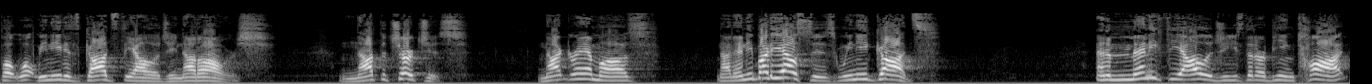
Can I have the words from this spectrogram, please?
But what we need is God's theology, not ours. Not the church's. Not grandma's. Not anybody else's. We need God's. And many theologies that are being taught,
